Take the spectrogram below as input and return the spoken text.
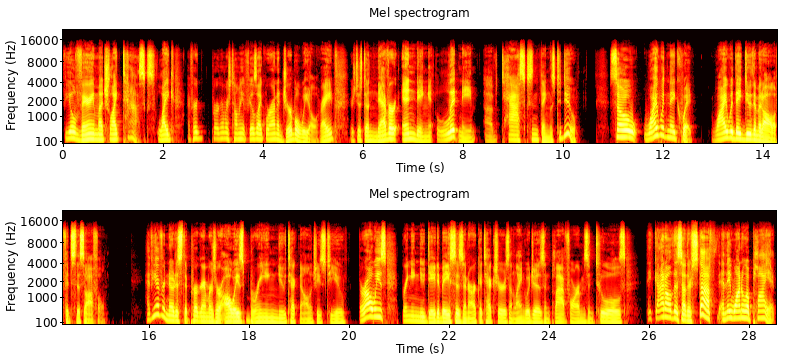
feel very much like tasks. Like I've heard programmers tell me it feels like we're on a gerbil wheel, right? There's just a never ending litany of tasks and things to do. So, why wouldn't they quit? Why would they do them at all if it's this awful? Have you ever noticed that programmers are always bringing new technologies to you? They're always bringing new databases and architectures and languages and platforms and tools. They've got all this other stuff and they want to apply it.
